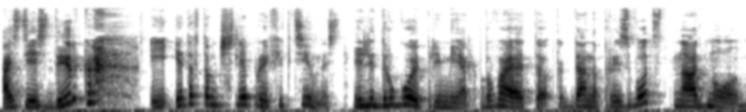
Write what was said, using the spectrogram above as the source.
а здесь дырка, И это в том числе про эффективность. Или другой пример. Бывает, когда на производстве на одно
